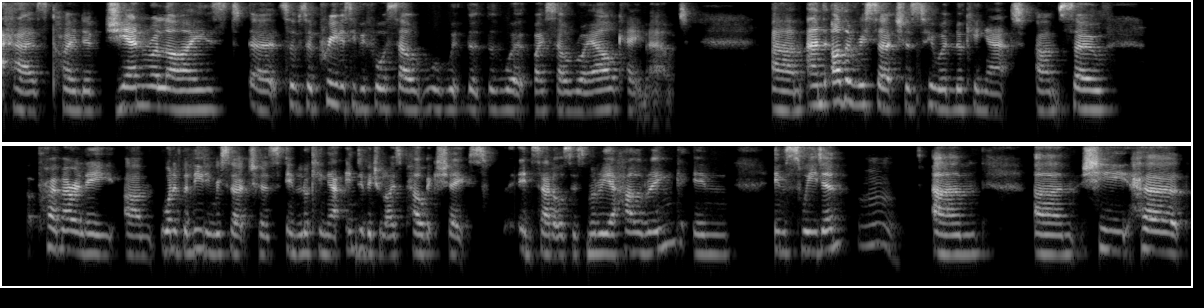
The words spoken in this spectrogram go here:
has kind of generalized. Uh, so, so previously, before Selle, the, the work by Selle Royal came out, um, and other researchers who were looking at. Um, so, primarily, um, one of the leading researchers in looking at individualized pelvic shapes in saddles is Maria Hallring in in Sweden. Mm. Um, um, she her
